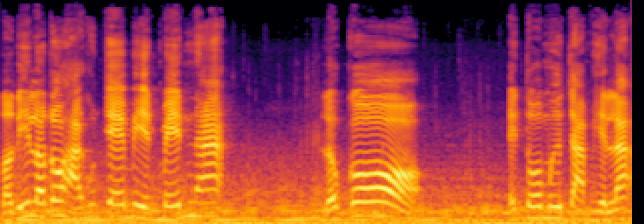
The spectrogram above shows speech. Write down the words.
ตอนนี้เราต้องหากุญแจเบดเบนนะแล้วก็ไอตัวมือจับเห็นล้ว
